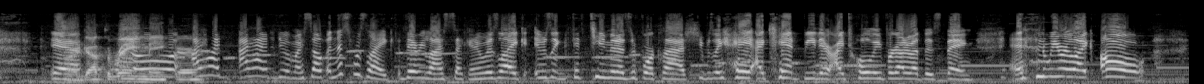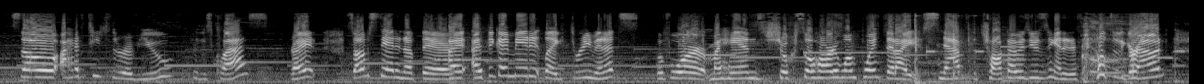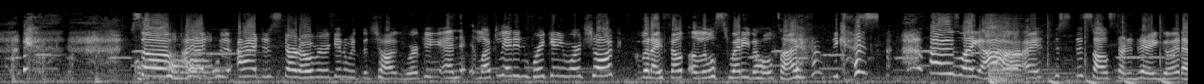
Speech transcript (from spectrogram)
yeah. I got the So, rainmaker. I had I had to do it myself, and this was like very last second. It was like it was like 15 minutes before class. She was like, "Hey, I can't be there. I totally forgot about this thing," and we were like, "Oh." So I had to teach the review for this class, right? So I'm standing up there. I, I think I made it like three minutes before my hands shook so hard at one point that I snapped the chalk I was using and it fell to the ground. so I had to I had to start over again with the chalk working, and luckily I didn't break any more chalk, but I felt a little sweaty the whole time because I was like, ah, I, this this all started very good.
